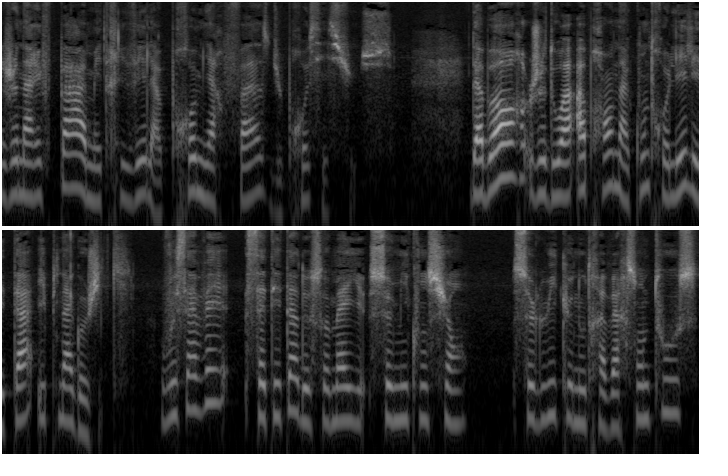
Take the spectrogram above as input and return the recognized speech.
Je n'arrive pas à maîtriser la première phase du processus. D'abord, je dois apprendre à contrôler l'état hypnagogique. Vous savez, cet état de sommeil semi-conscient, celui que nous traversons tous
